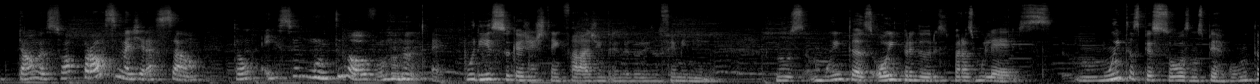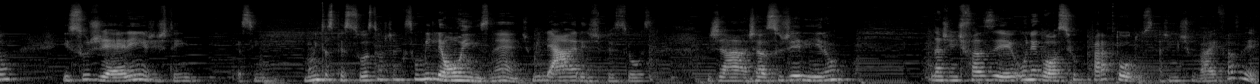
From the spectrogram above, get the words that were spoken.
Então, eu sou a próxima geração. Então, isso é muito novo. É por isso que a gente tem que falar de empreendedorismo feminino nos muitas ou empreendedorismo para as mulheres. Muitas pessoas nos perguntam e sugerem, a gente tem assim, muitas pessoas estão achando que são milhões, né? De milhares de pessoas já já sugeriram da gente fazer o negócio para todos. A gente vai fazer,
